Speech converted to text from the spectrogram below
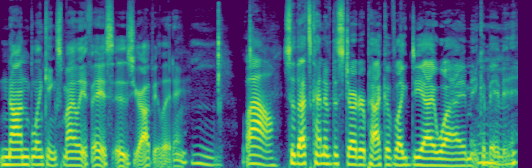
non-blinking smiley face is you're ovulating. Mm. Wow. So that's kind of the starter pack of like DIY make a Mhm. baby.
